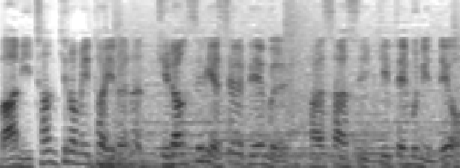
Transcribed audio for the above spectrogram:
12,000km에 이르는 기랑3 SLBM을 발사할 수 있기 때문인데요.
